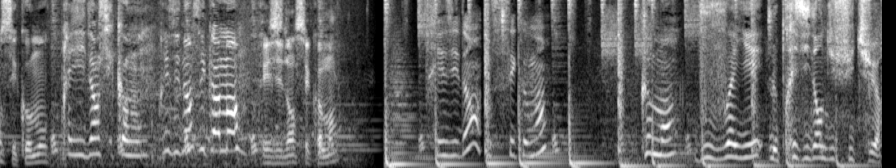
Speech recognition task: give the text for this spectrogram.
c'est comment Président, c'est comment Président, c'est comment Président, c'est comment Président, c'est comment Comment vous voyez le président du futur?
